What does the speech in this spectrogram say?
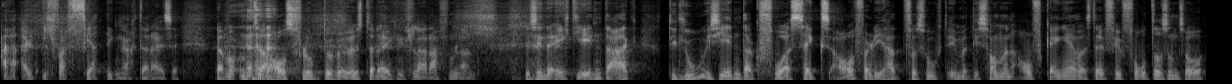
Aber ich war fertig nach der Reise. Da war unser Ausflug durch Österreich in Schlaraffenland. Wir sind ja echt jeden Tag, die Lou ist jeden Tag vor sechs auf, weil die hat versucht, immer die Sonnenaufgänge, weißt du, für Fotos und so.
